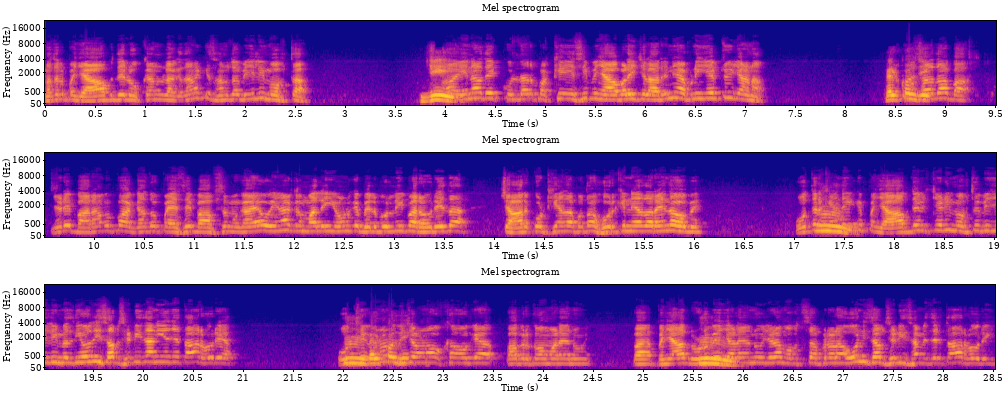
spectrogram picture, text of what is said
ਮਤਲਬ ਪੰਜਾਬ ਦੇ ਲੋਕਾਂ ਨੂੰ ਲੱਗਦਾ ਨਾ ਕਿ ਸਾਨੂੰ ਤਾਂ ਬਿਜਲੀ ਮੁਫਤ ਆ। ਜੀ। ਆ ਇਹਨਾਂ ਦੇ ਕੂਲਰ ਪੱਖੇ ਏਸੀ ਪੰਜਾਬ ਵਾਲੇ ਹੀ ਚਲਾ ਰਹੇ ਨੇ ਆਪਣੀ ਜੇਬ ਚੋਂ ਹੀ ਜਾਣਾ। ਬਿਲਕੁਲ ਜੀ। ਸਕਦਾ ਜਿਹੜੇ 12 ਵਿਭਾਗਾਂ ਤੋਂ ਪੈਸੇ ਵਾਪਸ ਮੰਗਾਇਆ ਉਹ ਇਹਨਾਂ ਕੰਮਾਂ ਲਈ ਹੋਣਗੇ ਬਿੱਲ ਬੁੱਲ ਨਹੀਂ ਭਰ ਹੋ ਰਹੇ ਤਾਂ ਚਾਰ ਕੋਠੀਆਂ ਦਾ ਪਤਾ ਹੋਰ ਕਿੰਨਿਆਂ ਦਾ ਰਹਿੰਦਾ ਹੋਵੇ। ਉਧਰ। ਕਹਿੰਦੇ ਕਿ ਪੰਜਾਬ ਦੇ ਵਿੱਚ ਜਿਹੜੀ ਮੁਫਤ ਬਿਜਲੀ ਮਿਲਦੀ ਉਹਦੀ ਸਬਸਿਡੀ ਦਾ ਨਹੀਂ ਅਜੇ ਤਾਰ ਹੋ ਰਿਹਾ। ਉੱਥੇ ਬਿਲਕੁਲ ਜੀ। ਚਲਾਉਣਾ ਔਖਾ ਹੋ ਗਿਆ ਪਾਵਰਕਾਮ ਵਾਲਿਆਂ ਨੂੰ ਪੰਜਾਬ ਰੋਡਵੇਜ। ਵਾਲਿਆਂ ਨੂੰ ਜਿਹੜਾ ਮੁਫਤ ਸਫ਼ਰ ਵਾਲਾ ਉਹ ਨਹੀਂ ਸਬਸਿਡੀ ਸਮੇਂ ਸਿਰ ਤਾਰ ਹੋ ਰਹੀ।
